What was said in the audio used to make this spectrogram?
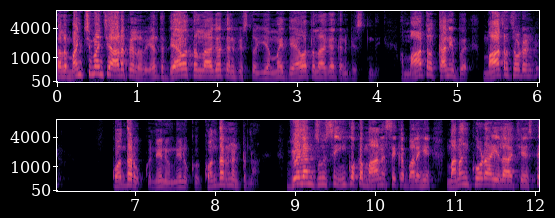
చాలా మంచి మంచి ఆడపిల్లలు. ఎంత దేవతలాగా కనిపిస్తో ఈ అమ్మాయి దేవతలాగా కనిపిస్తుంది. ఆ మాటలు కానీ మాట చూడండి. కొందరు నేను నేను కొందరు అంటున్నా వీళ్ళని చూసి ఇంకొక మానసిక బలహీన మనం కూడా ఇలా చేస్తే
